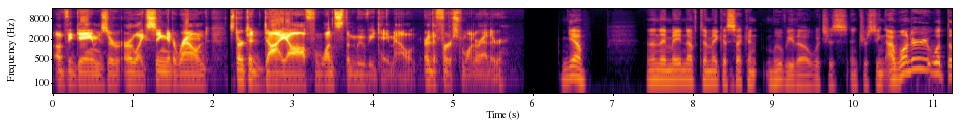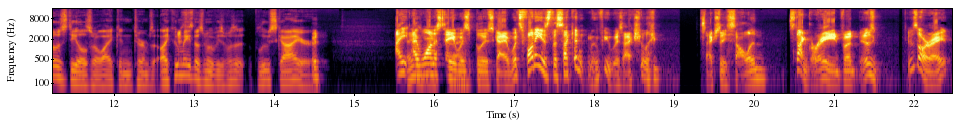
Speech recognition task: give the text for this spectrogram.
of the games or, or like seeing it around start to die off once the movie came out or the first one rather. Yeah. And then they made enough to make a second movie though, which is interesting. I wonder what those deals are like in terms of like who made those movies? Was it Blue Sky or It- I, think I want to say it was Blue Sky. What's funny is the second movie was actually it's actually solid. It's not great, but it was it was all right.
